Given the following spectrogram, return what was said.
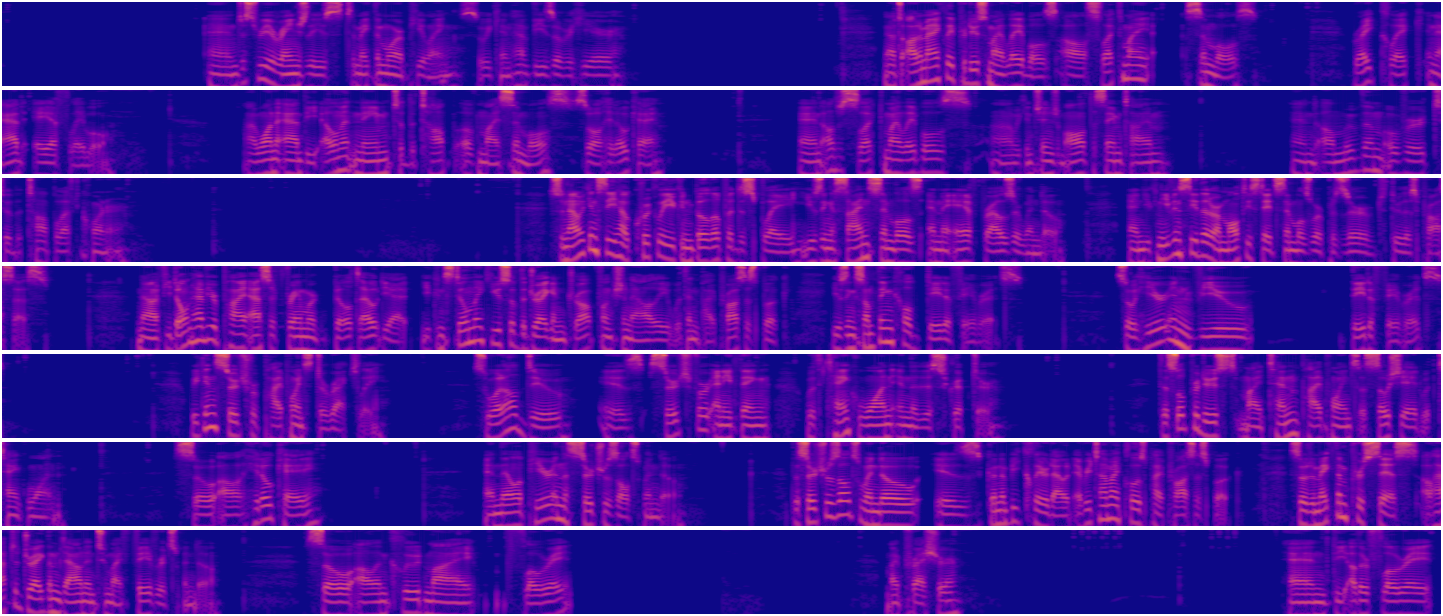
and just rearrange these to make them more appealing. So we can have these over here. Now to automatically produce my labels, I'll select my symbols, right click and add AF label. I want to add the element name to the top of my symbols, so I'll hit OK. And I'll just select my labels. Uh, we can change them all at the same time. And I'll move them over to the top left corner. So now we can see how quickly you can build up a display using assigned symbols and the AF browser window. And you can even see that our multi-state symbols were preserved through this process. Now, if you don't have your PI asset framework built out yet, you can still make use of the drag and drop functionality within PI ProcessBook using something called data favorites. So here in view data favorites, we can search for PI points directly. So what I'll do is search for anything with tank 1 in the descriptor. This will produce my 10 PI points associated with tank 1. So I'll hit OK, and they'll appear in the search results window. The search results window is going to be cleared out every time I close PI ProcessBook. So to make them persist, I'll have to drag them down into my favorites window. So I'll include my flow rate, my pressure, and the other flow rate,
